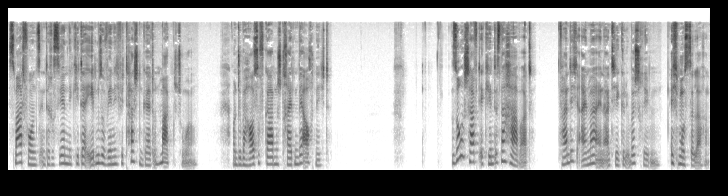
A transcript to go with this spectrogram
Smartphones interessieren Nikita ebenso wenig wie Taschengeld und Markenschuhe. Und über Hausaufgaben streiten wir auch nicht. So schafft ihr Kind es nach Harvard, fand ich einmal einen Artikel überschrieben. Ich musste lachen.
